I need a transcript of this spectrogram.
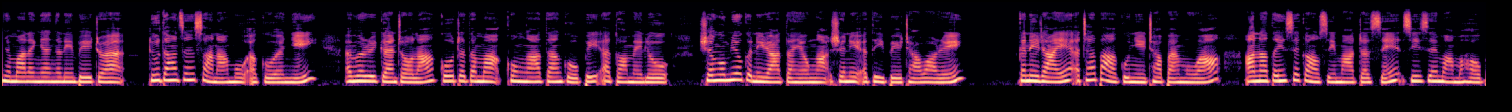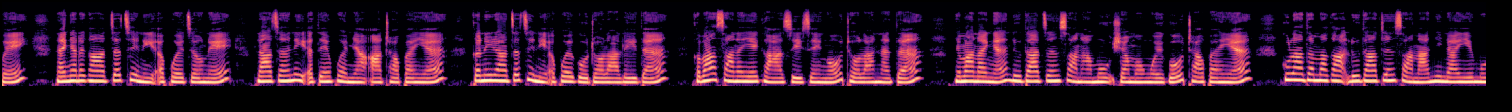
မြန်မာနိုင်ငံငလင်ဘေးအတွက်လူသားချင်းစာနာမှုအကူအညီအမေရိကန်ဒေါ်လာ9.5တန်းကိုပေးအပ်သွားမယ်လို့ရန်ကုန်မြို့ကနေဒါတန်ယုံကရှင်းနေအသိပေးထားပါရယ်။ ကနေဒါရဲ့အထက်ပါအကူအညီထောက်ပံ့မှုဟာအာနာသိန်းစစ်ကောင်စီမှတက်ဆင့်စီးစင်းမှာမဟုတ်ပဲနိုင်ငံတကာကြက်ချင်နီအဖွဲ့ချုပ်နဲ့လာချမ်းနီအသင်းဖွဲ့များအားထောက်ပံ့ရန်ကနေဒါကြက်ချင်နီအဖွဲ့ကိုဒေါ်လာ၄တန်ကမ္ဘာစာနယ်ရိတ်ခါအစီအစဉ်ကိုဒေါ်လာ2တန်မြန်မာနိုင်ငံလူသားချင်းစာနာမှုရန်မုံငွေကိုထောက်ပံ့ရန်ကုလသမဂ္ဂလူသားချင်းစာနာညှိနှိုင်းရေးမှု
